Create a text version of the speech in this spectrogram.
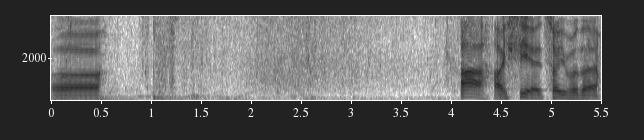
Uh. Ah, I see it. It's over there.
